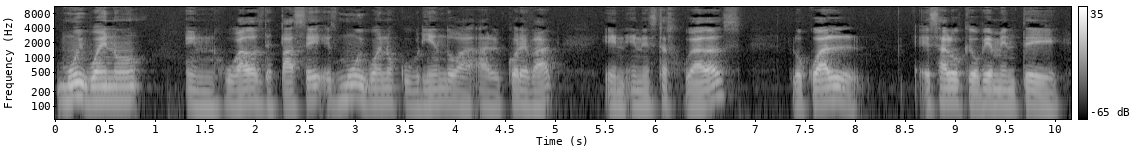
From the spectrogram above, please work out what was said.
muy bueno en jugadas de pase, es muy bueno cubriendo al coreback en, en estas jugadas, lo cual es algo que obviamente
